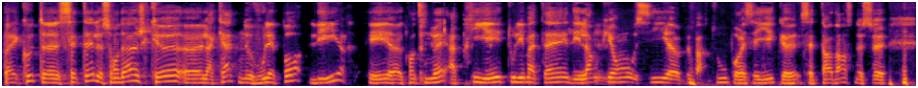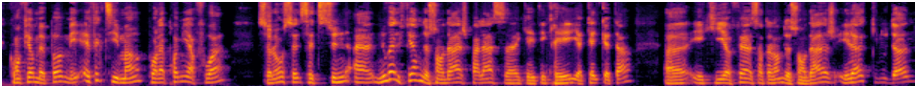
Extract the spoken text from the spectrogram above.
Ben, écoute, euh, c'était le sondage que euh, la CAC ne voulait pas lire et euh, continuait à prier tous les matins, des lampions aussi un peu partout pour essayer que cette tendance ne se confirme pas. Mais effectivement, pour la première fois, selon ce, c'est une nouvelle firme de sondage Palace qui a été créée il y a quelque temps et qui a fait un certain nombre de sondages et là qui nous donne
